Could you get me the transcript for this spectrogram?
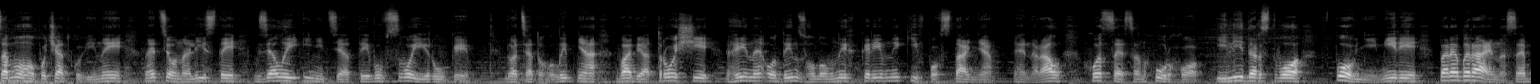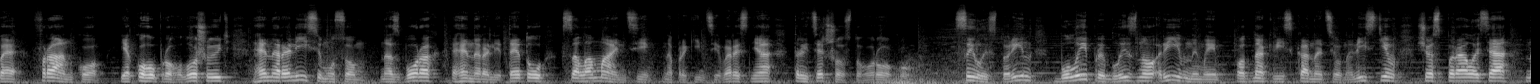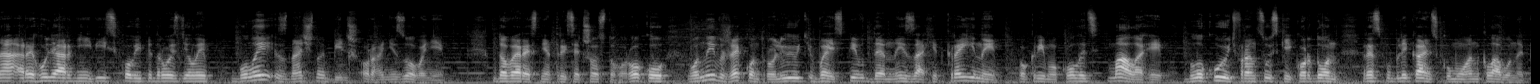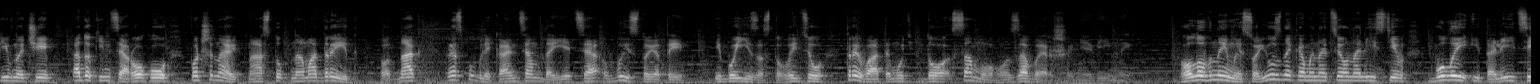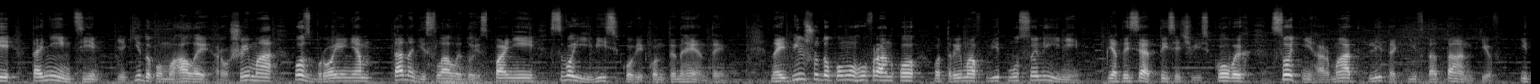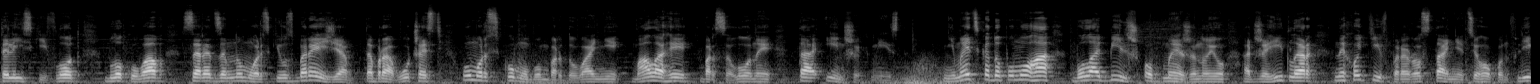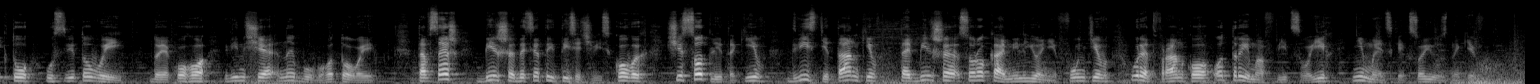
самого початку війни націоналісти взяли ініціативу в свої руки. 20 липня в авіатрощі гине один з головних керівників повстання генерал Хосе Санхурхо. І лідерство в повній мірі перебирає на себе Франко, якого проголошують генералісімусом на зборах генералітету в Саламанці наприкінці вересня 36-го року. Сили сторін були приблизно рівними, однак війська націоналістів, що спиралися на регулярні військові підрозділи, були значно більш організовані. До вересня 36-го року вони вже контролюють весь південний захід країни, окрім околиць Малаги, блокують французький кордон республіканському анклаву на півночі, а до кінця року починають наступ на Мадрид. Однак республіканцям вдається вистояти, і бої за столицю триватимуть до самого завершення війни. Головними союзниками націоналістів були італійці та німці, які допомагали грошима, озброєнням та надіслали до Іспанії свої військові контингенти. Найбільшу допомогу Франко отримав від Муссоліні – 50 тисяч військових, сотні гармат, літаків та танків. Італійський флот блокував середземноморські узбережжя та брав участь у морському бомбардуванні Малаги, Барселони та інших міст. Німецька допомога була більш обмеженою, адже Гітлер не хотів переростання цього конфлікту у світовий, до якого він ще не був готовий. Та все ж більше 10 тисяч військових, 600 літаків, 200 танків та більше 40 мільйонів фунтів уряд Франко отримав від своїх німецьких союзників.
